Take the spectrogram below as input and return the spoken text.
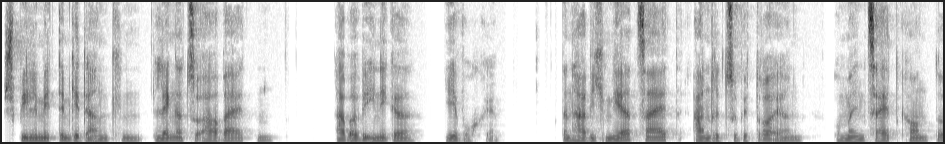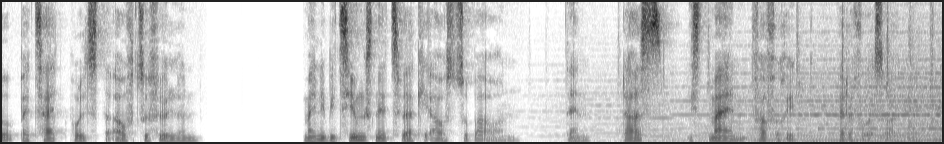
spiele mit dem Gedanken, länger zu arbeiten, aber weniger je Woche. Dann habe ich mehr Zeit, andere zu betreuen, um mein Zeitkonto bei Zeitpolster aufzufüllen, meine Beziehungsnetzwerke auszubauen. Denn das ist mein Favorit bei der Vorsorge.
